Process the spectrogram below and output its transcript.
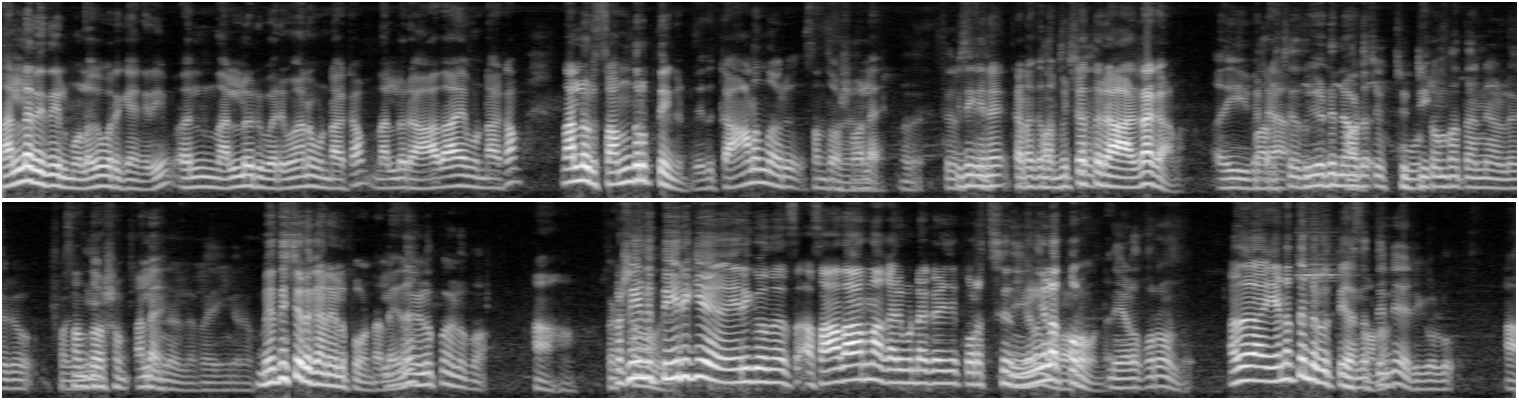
നല്ല രീതിയിൽ മുളക് പറിക്കാൻ കഴിയും. അതിൽ നിന്ന് നല്ലൊരു വരുമാനം ഉണ്ടാക്കാം. നല്ലൊരു ആദായം ഉണ്ടാക്കാം. നല്ലൊരു സംതൃപ്തിയും കിട്ടും. ഇത് കാണുന്ന ഒരു സന്തോഷം അല്ലേ? ഇതിങ്ങനെ കിടക്കുന്ന മുറ്റത്തൊരു അഴകാണ്. ഈ വീടിനോട് ചുറ്റുമ്പോൾ ചുറ്റി തന്നെയുള്ള ഒരു സന്തോഷം അല്ലേ? മെതിച്ചെടുക്കാൻ എളുപ്പമുണ്ടല്ലേ എളുപ്പം എളുപ്പം. ആ. പക്ഷേ ഇതിന് തിരിക്ക് എനിക്ക് തോന്നുന്നത് സാ- സാധാരണ കരിമുണ്ട കഴിഞ്ഞ് കുറച്ച് നീളക്കുറവുണ്ട്. നീളക്കുറവുണ്ട്. അത് ഇനത്തിന്റെ വ്യത്യാസം ജനത്തിന്റെ ആയിരിക്കുള്ളൂ. ആ.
